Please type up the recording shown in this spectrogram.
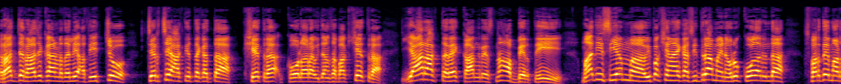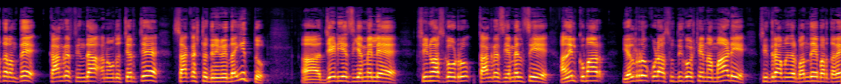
ರಾಜ್ಯ ರಾಜಕಾರಣದಲ್ಲಿ ಅತಿ ಹೆಚ್ಚು ಚರ್ಚೆ ಆಗ್ತಿರ್ತಕ್ಕಂಥ ಕ್ಷೇತ್ರ ಕೋಲಾರ ವಿಧಾನಸಭಾ ಕ್ಷೇತ್ರ. ಯಾರಾಗ್ತಾರೆ ಕಾಂಗ್ರೆಸ್ನ ಅಭ್ಯರ್ಥಿ? ಮಾಜಿ ಸಿಎಂ, ವಿಪಕ್ಷ ನಾಯಕ ಸಿದ್ದರಾಮಯ್ಯನವರು ಕೋಲಾರದಿಂದ ಸ್ಪರ್ಧೆ ಮಾಡ್ತಾರಂತೆ. ಕಾಂಗ್ರೆಸ್ನಿಂದ ಅನ್ನೋ ಒಂದು ಚರ್ಚೆ ಸಾಕಷ್ಟು ದಿನಗಳಿಂದ ಇತ್ತು. J D S M L A Srinivas ಗೌಡ್ರು, Congress M L C Anil Kumar ಎಲ್ಲರೂ ಕೂಡ ಸುದ್ದಿಗೋಷ್ಠಿಯನ್ನು ಮಾಡಿ ಸಿದ್ದರಾಮಯ್ಯವರು ಬಂದೇ ಬರ್ತಾರೆ.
